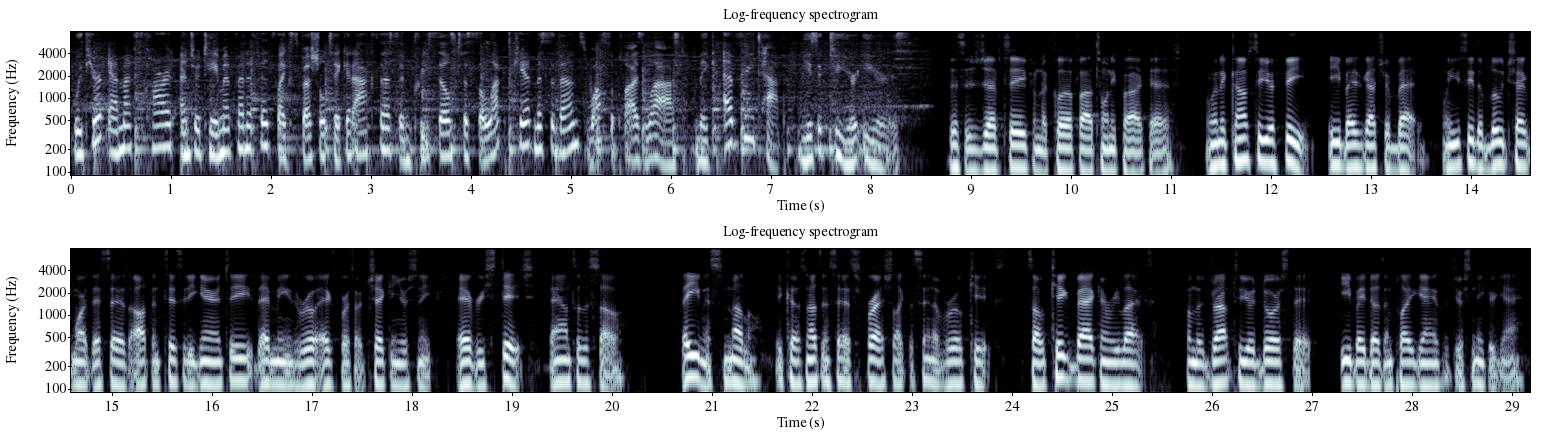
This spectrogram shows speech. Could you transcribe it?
With your Amex card, entertainment benefits like special ticket access and pre-sales to select campus events while supplies last, make every tap music to your ears. This is Jeff Teague from the Club 520 podcast. When it comes to your feet, eBay's got your back. When you see the blue check mark that says authenticity guaranteed, that means real experts are checking your sneakers. Every stitch, down to the sole. They even smell them because nothing says fresh like the scent of real kicks. So kick back and relax. From the drop to your doorstep, eBay doesn't play games with your sneaker game.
